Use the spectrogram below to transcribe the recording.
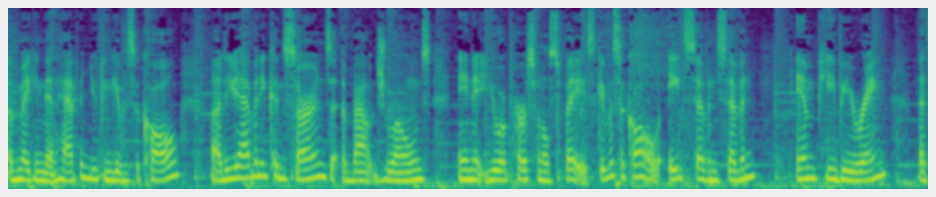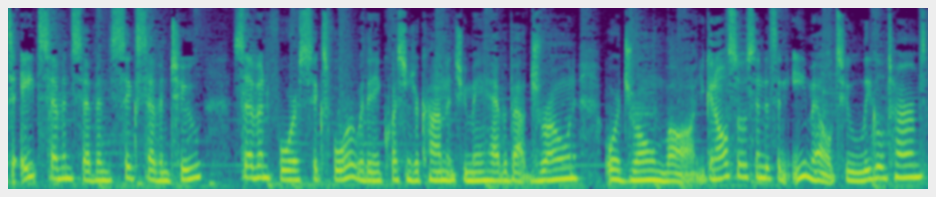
of making that happen? You can give us a call. Uh, do you have any concerns about drones in your personal space? Give us a call, 877 MPB Ring. That's 877 672 7464 with any questions or comments you may have about drone or drone law. You can also send us an email to legalterms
